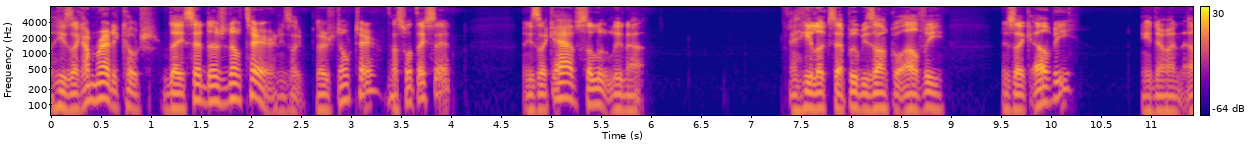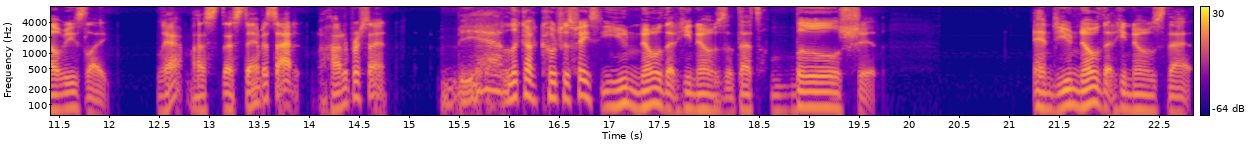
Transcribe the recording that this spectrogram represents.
he's like, I'm ready, coach. They said there's no tear. And he's like, There's no tear? That's what they said. And he's like, Absolutely not. And he looks at Boobie's uncle, LV. He's like, LV? You know, and LV's like, Yeah, that's that's stand beside it. hundred percent. Yeah, look on coach's face. You know that he knows that that's bullshit and you know that he knows that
